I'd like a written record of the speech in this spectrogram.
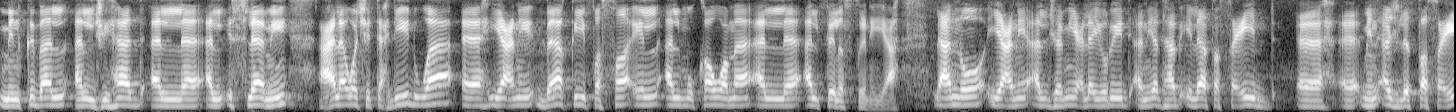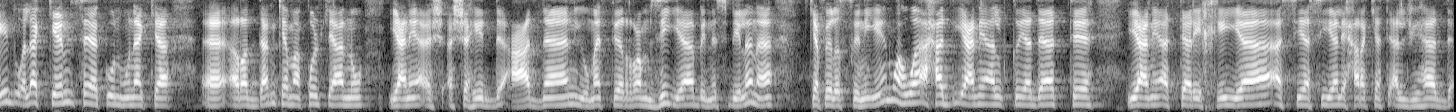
من قبل الجهاد الإسلامي على وجه التحديد ويعني باقي فصائل المقاومة الفلسطينية. لأنه يعني الجميع لا يريد أن يذهب إلى تصعيد آه، آه، من أجل التصعيد ولكن سيكون هناك آه، ردا كما قلت لأنه يعني الشهيد عدنان يمثل رمزية بالنسبة لنا كفلسطينيين وهو أحد يعني القيادات يعني التاريخية السياسية لحركة الجهاد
